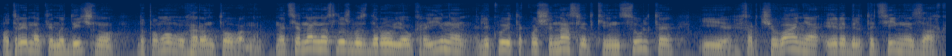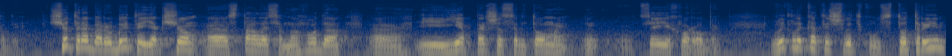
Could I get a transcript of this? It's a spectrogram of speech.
отримати медичну допомогу гарантовано. Національна служба здоров'я України лікує також і наслідки інсульти, і харчування, і реабілітаційні заходи. Що треба робити, якщо сталася нагода і є перші симптоми цієї хвороби? Викликати швидку 103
